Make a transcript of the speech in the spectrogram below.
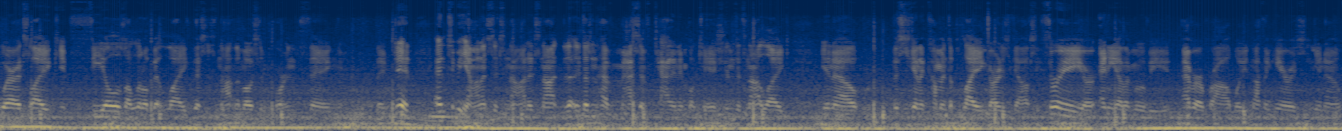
where it's like it feels a little bit like this is not the most important thing they did. And to be honest, it's not. It's not. It doesn't have massive canon implications. It's not like you know this is going to come into play in Guardians of Galaxy three or any other movie ever. Probably nothing here is you know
